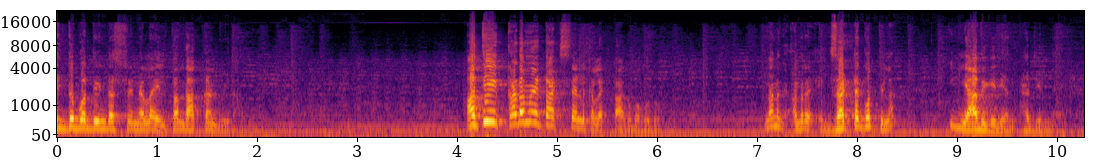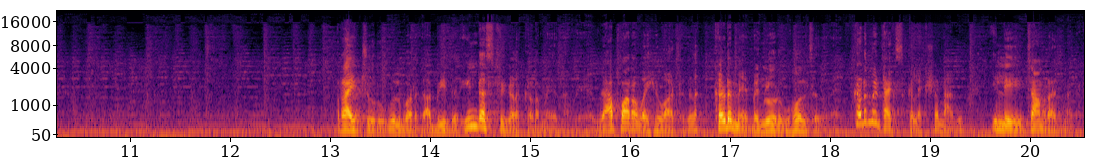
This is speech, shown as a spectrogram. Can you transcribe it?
ಇದ್ದು ಬದ್ದು ಇಂಡಸ್ಟ್ರಿನೆಲ್ಲ ಇಲ್ಲಿ ತಂದು ಹಾಕ್ಕೊಂಡ್ವಿ ನಾವು. ಅತಿ ಕಡಿಮೆ ಟ್ಯಾಕ್ಸ್ ಎಲ್ಲಿ ಕಲೆಕ್ಟ್ ಆಗಬಹುದು. ನನಗೆ, ಅಂದರೆ ಎಕ್ಸಾಕ್ಟಾಗಿ ಗೊತ್ತಿಲ್ಲ. ಈಗ ಯಾದಗಿರಿ ಅಂತ ಜಿಲ್ಲೆ. ರಾಯಚೂರು, ಗುಲ್ಬರ್ಗ, ಬೀದರ್ ಇಂಡಸ್ಟ್ರಿಗಳ ಕಡಿಮೆ ಇದ್ದಾವೆ. ವ್ಯಾಪಾರ ವಹಿವಾಟುಗಳ ಕಡಿಮೆ. ಬೆಂಗಳೂರಿಗೆ ಹೋಲಿಸಿದ್ರೆ ಕಡಿಮೆ ಟ್ಯಾಕ್ಸ್ ಕಲೆಕ್ಷನ್ ಅದು. ಇಲ್ಲಿ ಚಾಮರಾಜನಗರ.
